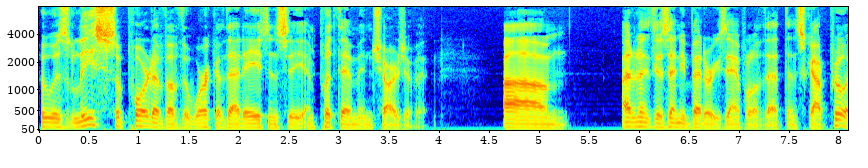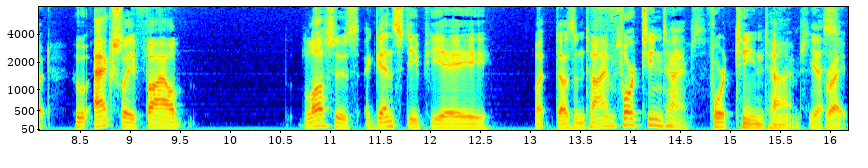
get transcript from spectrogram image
who is least supportive of the work of that agency and put them in charge of it. Um, I don't think there's any better example of that than Scott Pruitt, who actually filed lawsuits against EPA, what, dozen times? 14 times. 14 times. Yes. Right.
